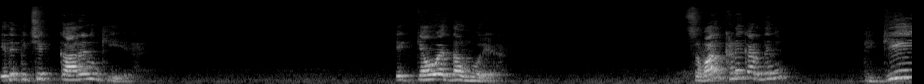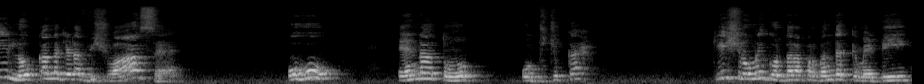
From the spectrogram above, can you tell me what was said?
ਇਹਦੇ ਪਿੱਛੇ ਕਾਰਨ ਕੀ ਹੈ? ਇਹ ਕਿਉਂ ਇਦਾਂ ਹੋ ਰਿਹਾ? ਸਵਾਲ ਖੜੇ ਕਰਦੇ ਨੇ ਕਿ ਕੀ ਲੋਕਾਂ ਦਾ ਜਿਹੜਾ ਵਿਸ਼ਵਾਸ ਹੈ, ਉਹ ਇਹਨਾਂ ਤੋਂ ਉੱਠ ਚੁੱਕਾ ਹੈ? ਕੀ ਸ਼੍ਰੋਮਣੀ ਗੁਰਦੁਆਰਾ ਪ੍ਰਬੰਧਕ ਕਮੇਟੀ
